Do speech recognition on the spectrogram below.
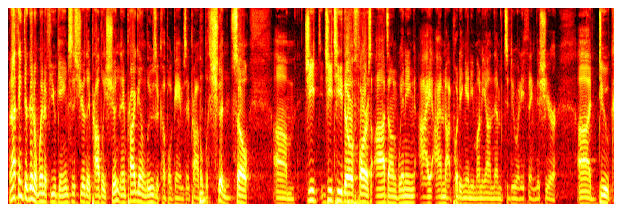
And I think they're going to win a few games this year. They probably shouldn't. They're probably going to lose a couple games. They probably shouldn't. So um, G- GT though, as far as odds on winning, I I'm not putting any money on them to do anything this year. Uh, Duke.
